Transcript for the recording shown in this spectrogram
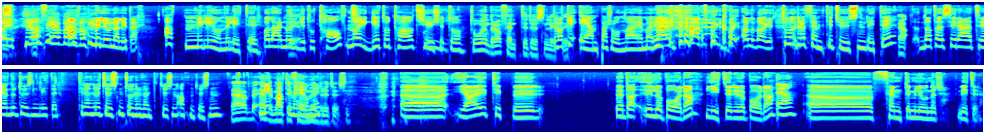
Oi, Ja, for jeg bare 18 millioner liter. 18 millioner liter. Var det her Norge totalt? Norge totalt 2022. 250 000 Det var ikke én person, nei, Mari. Nei, jeg går i alle dager. 250 000 liter. Da tar- sier jeg 300 000 liter. 300 000, 250 000, 18 000. Jeg endrer meg til 18 500 000. uh, jeg tipper da. I løpet av året. Liter i løpet av året. Ja. Uh, 50 millioner liter.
